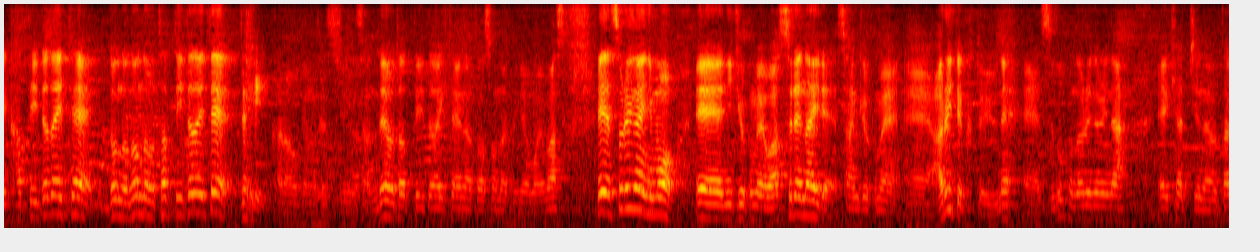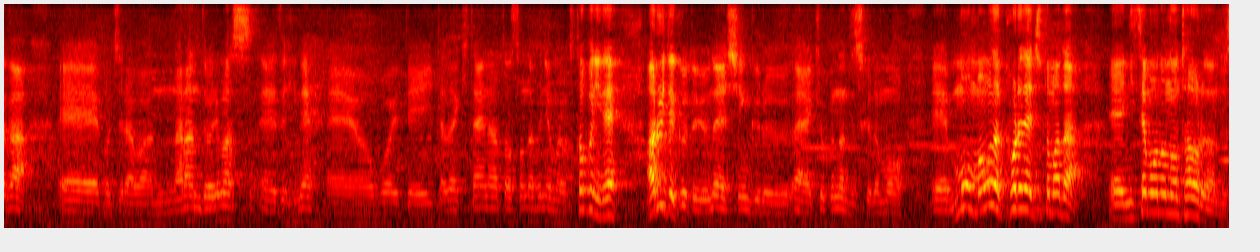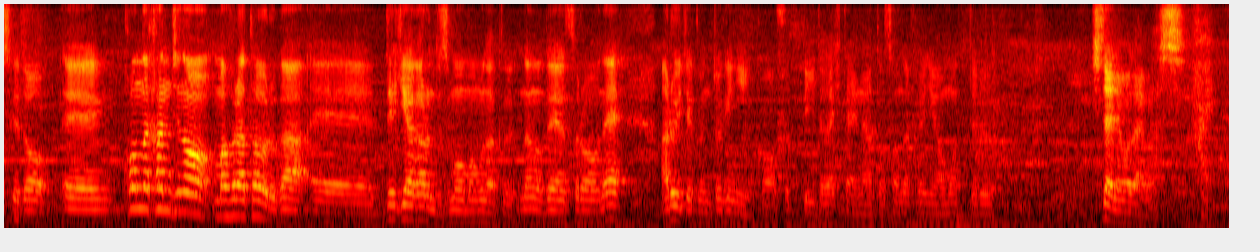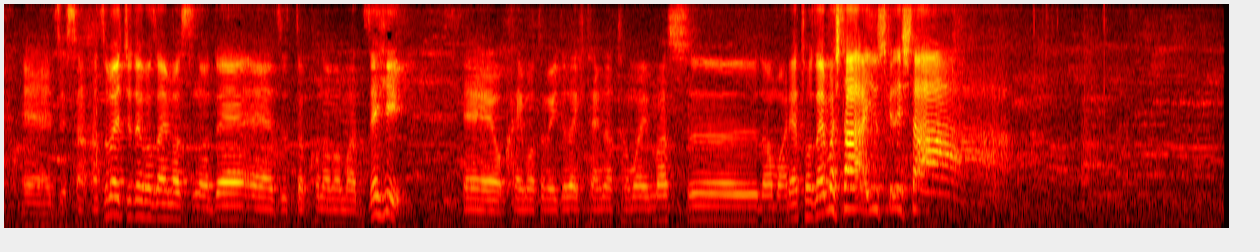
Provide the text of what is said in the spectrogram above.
買っていただいてどんどんどんどん歌っていただいてぜひカラオケの鉄人さんで歌っていただきたいなとそんなふうに思います、えー、それ以外にも、え、2曲目「忘れないで」3曲目「え歩いていく」というね、えすごくノリノリな、えキャッチーな歌が、えこちらは並んでおります、えー、ぜひね、え覚えていただきたいなとそんなふうに思います。特にね「歩いていく」というねシングル、え曲なんですけども、えもう間もなくこれねちょっとまだ、え偽物のタオルなんですけど、えこんな感じのマフラータオルが、えー、出来上がるんです。もう間もなく。なのでそれをね歩いていく時にこう振っていただきたいなとそんな風に思ってる次第でございます、はい。えー、絶賛発売中でございますので、えー、ずっとこのままぜひ、えー、お買い求めいただきたいなと思います。どうもありがとうございました。ゆうすけでした。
